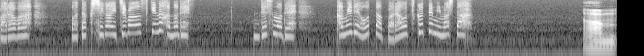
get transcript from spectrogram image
バラは私が一番好きな花ですですので紙で折ったバラを作ってみました Um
